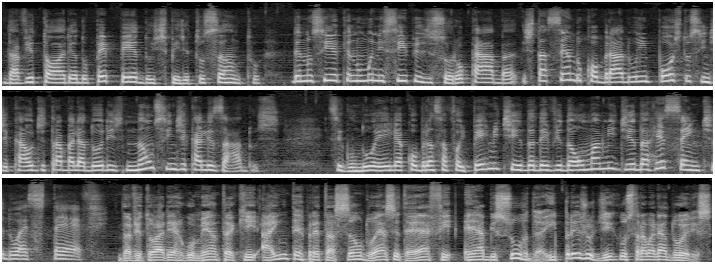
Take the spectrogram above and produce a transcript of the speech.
Da vitória do PP do Espírito Santo, denuncia que no município de Sorocaba está sendo cobrado o imposto sindical de trabalhadores não sindicalizados. Segundo ele, a cobrança foi permitida devido a uma medida recente do STF. Da Vitória argumenta que a interpretação do STF é absurda e prejudica os trabalhadores.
